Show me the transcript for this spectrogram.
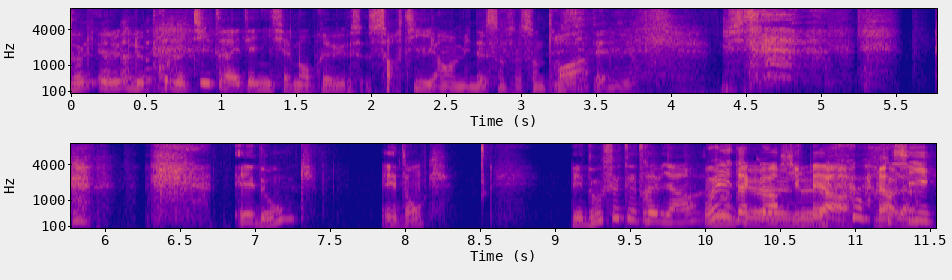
Donc euh, le, le pro- le titre a été initialement prévu, sorti en 1963. Lusitania. Et donc, Et donc et donc c'était très bien. Oui, d'accord, euh, je- super. Merci. Voilà.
